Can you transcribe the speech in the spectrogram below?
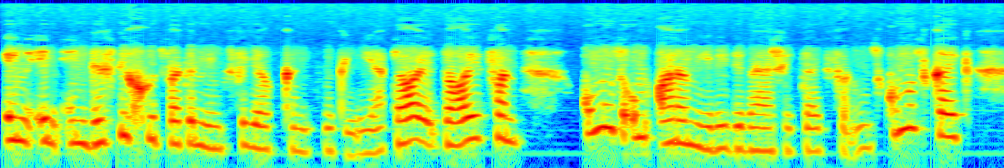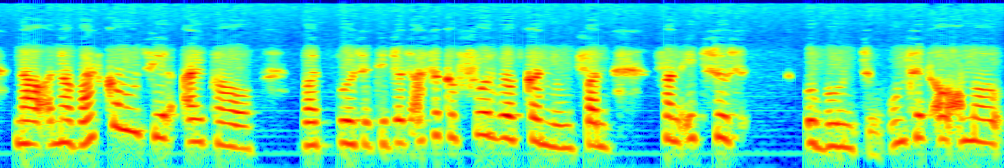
En en en dis die goed wat 'n mens vir jou kind moet leer. Daai daai van kom ons omarm hierdie diversiteit van ons. Kom ons kyk na na wat kan ons hier uithaal wat positief is. As ek 'n voorbeeld kan noem van van iets soos Ubuntu. Ons het al almal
